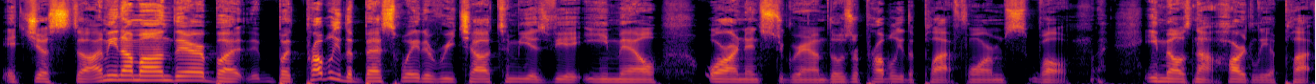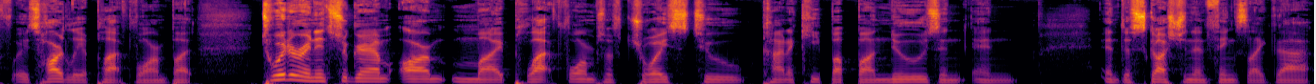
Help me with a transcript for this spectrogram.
It just, uh, I mean, I'm on there, but but probably the best way to reach out to me is via email or on Instagram. Those are probably the platforms. Well, email is not hardly a platform. It's hardly a platform, but Twitter and Instagram are my platforms of choice to kind of keep up on news and and and discussion and things like that.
